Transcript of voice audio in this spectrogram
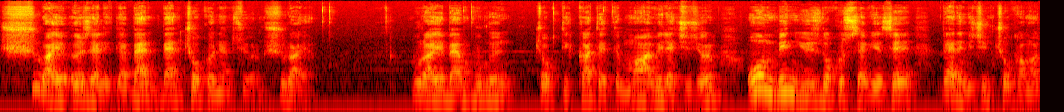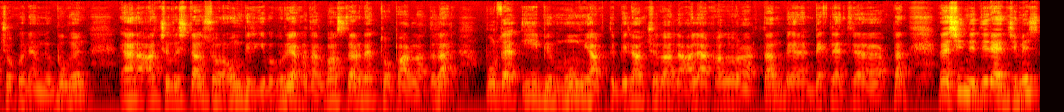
Şurayı özellikle ben ben çok önemsiyorum. Şurayı. Burayı ben bugün çok dikkat ettim. Maviyle çiziyorum. 10.109 seviyesi benim için çok ama çok önemli. Bugün yani açılıştan sonra 11 gibi buraya kadar bastılar ve toparladılar. Burada iyi bir mum yaktı bilançolarla alakalı olaraktan, yani beklentiler olaraktan ve şimdi direncimiz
